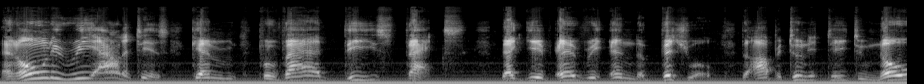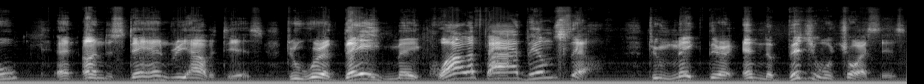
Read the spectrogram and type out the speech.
And only realities can provide these facts that give every individual the opportunity to know and understand realities to where they may qualify themselves to make their individual choices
